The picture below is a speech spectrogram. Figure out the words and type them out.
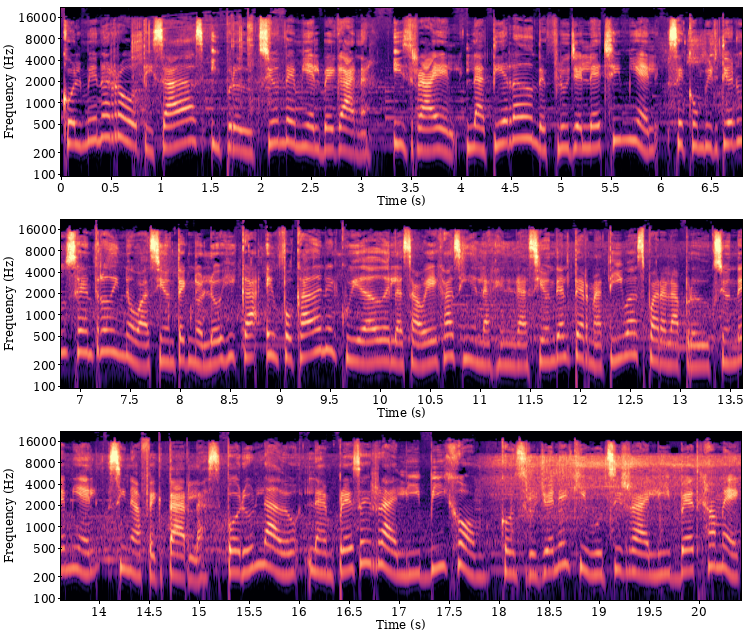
Colmenas robotizadas y producción de miel vegana. Israel, la tierra donde fluye leche y miel, se convirtió en un centro de innovación tecnológica enfocada en el cuidado de las abejas y en la generación de alternativas para la producción de miel sin afectarlas. Por un lado, la empresa israelí Bee Home construyó en el kibbutz israelí Bet Hamek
